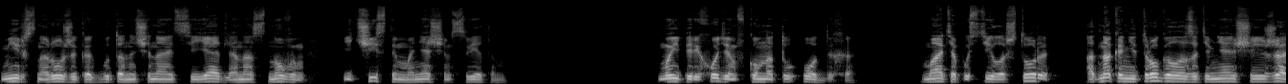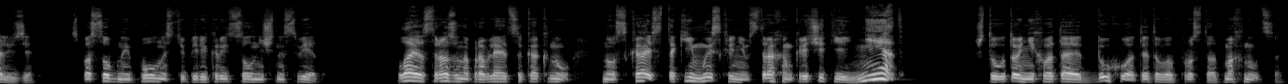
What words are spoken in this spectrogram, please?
Мир снаружи как будто начинает сиять для нас новым и чистым манящим светом. Мы переходим в комнату отдыха. Мать опустила шторы, однако не трогала затемняющие жалюзи, способные полностью перекрыть солнечный свет. Лая сразу направляется к окну, но Скай с таким искренним страхом кричит ей «Нет!», что у той не хватает духу от этого просто отмахнуться.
